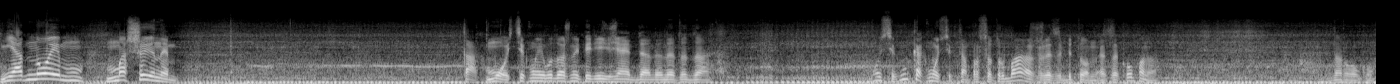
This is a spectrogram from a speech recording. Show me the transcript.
ни одной машины. Так, мостик мы его должны переезжать. Да, да, да, да, да. Мостик, ну как мостик, там просто труба железобетонная закопана дорогу.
